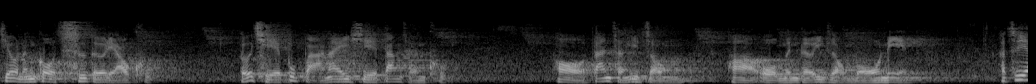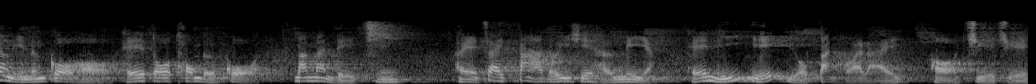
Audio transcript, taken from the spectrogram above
就能够吃得了苦，而且不把那一些当成苦，哦，当成一种啊，我们的一种磨练。那这样你能够哦，哎，都通得过，慢慢累积，哎，再大的一些横逆啊，哎，你也有办法来哦解决，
